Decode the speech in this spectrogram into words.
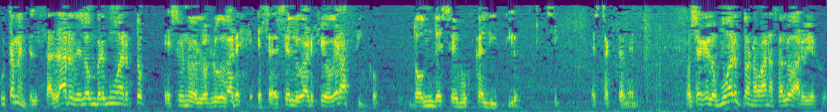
justamente el salar del hombre muerto es uno de los lugares, es el lugar geográfico donde se busca litio. Sí, exactamente. O sea que los muertos nos van a salvar, viejo.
